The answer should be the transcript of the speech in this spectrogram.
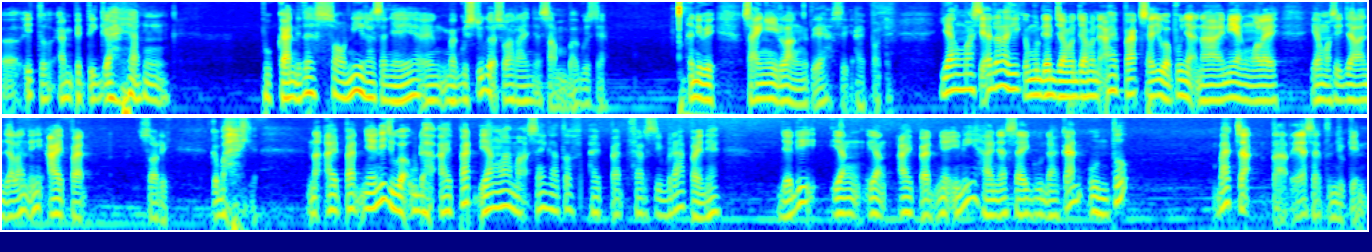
uh, itu MP3 yang bukan itu Sony rasanya ya yang bagus juga suaranya sama bagusnya anyway saya ngilang gitu ya si iPod yang masih ada lagi kemudian zaman zaman iPad saya juga punya nah ini yang mulai yang masih jalan-jalan ini iPad sorry kebalik. Nah iPadnya ini juga udah iPad yang lama. Saya nggak tahu iPad versi berapa ini ya. Jadi yang yang iPadnya ini hanya saya gunakan untuk baca. Tar ya saya tunjukin.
